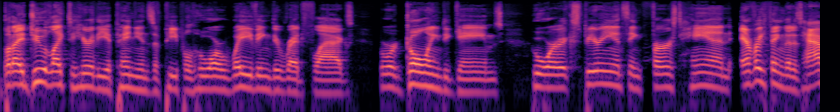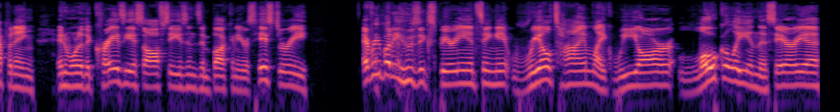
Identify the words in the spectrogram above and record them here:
but I do like to hear the opinions of people who are waving the red flags, who are going to games, who are experiencing firsthand everything that is happening in one of the craziest off seasons in Buccaneers history. Everybody who's experiencing it real time, like we are locally in this area.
